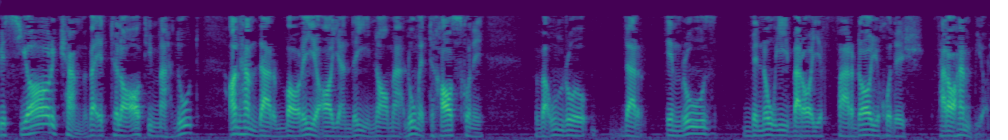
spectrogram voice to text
بسیار کم و اطلاعاتی محدود آن هم در باره آینده نامعلوم اتخاذ کنه و اون رو در امروز به نوعی برای فردای خودش فراهم بیاره.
